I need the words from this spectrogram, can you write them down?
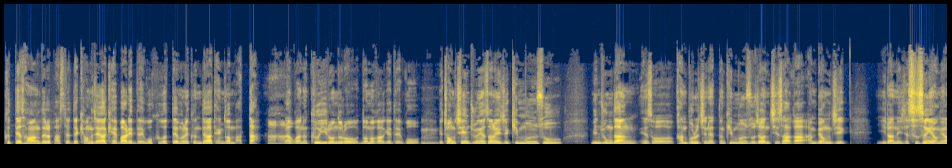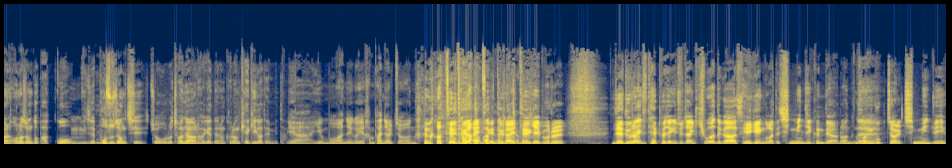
그때 상황들을 봤을 때 경제가 개발이 되고 그것 때문에 근대화된 건 맞다라고 아하. 하는 그 이론으로 넘어가게 되고 음. 정치인 중에서는 이제 김문수 민중당에서 간부를 지냈던 김문수 전 지사가 안병직 이라는 이제 스승의 영향을 어느 정도 받고 음. 이제 보수 정치 쪽으로 전향을 하게 되는 그런 계기가 됩니다. 야, 이거 뭐 완전히 거의 한판 열전 하는 것 같아요. 뉴라이트, 뉴라이트 계보를. 이제 뉴라이트 대표적인 주장인 키워드가 세 개인 것 같아요. 식민지 근대화론, 네. 건국절, 친민주의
